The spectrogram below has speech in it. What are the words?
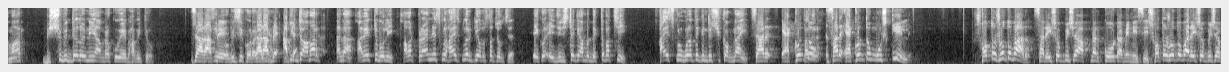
আমার বিশ্ববিদ্যালয় নিয়ে আমরা খুব ভাবিত স্যার আপনি স্যার আপনি কিন্তু আমার না আমি একটু বলি আমার প্রাইমারি স্কুল হাই স্কুলের কি অবস্থা চলছে? এই এই জিনিসটাকে আমরা দেখতে পাচ্ছি? হাই স্কুলগুলোতে কিন্তু শিক্ষক নাই। স্যার এখন তো স্যার এখন তো মুশকিল। শত শতবার স্যার এইসব বিষয়ে আপনার কোর্ট আমি নিছি। শত শতবার এইসব বিষয়ে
